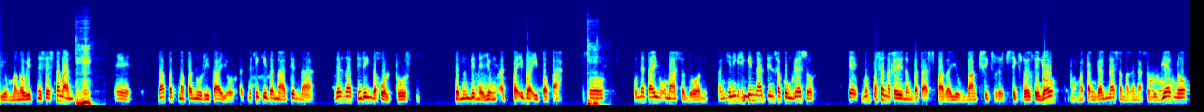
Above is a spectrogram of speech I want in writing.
Yung mga witnesses naman, Mhm. eh, dapat mapanuri tayo at nakikita natin na they're not telling the whole truth. Ganun din eh, yung at paiba-iba pa. So, huwag na tayong umasa doon. Ang hinihingin natin sa Kongreso, eh, magpasa na kayo ng batas para yung Bank Secrecy Law matanggal na sa mga nasa gobyerno,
